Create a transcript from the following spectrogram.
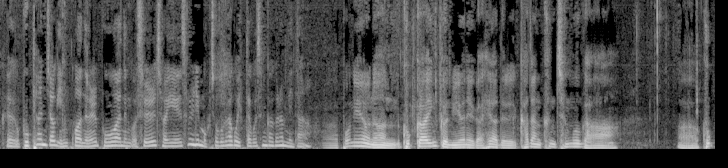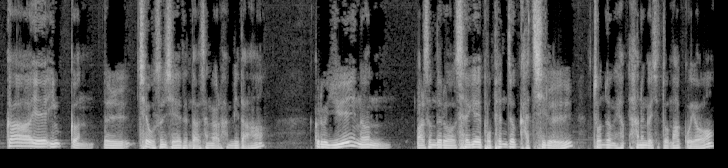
그 보편적 인권을 보호하는 것을 저희의 설립 목적으로 하고 있다고 생각을 합니다. 어, 본 의원은 국가인권위원회가 해야 될 가장 큰 책무가 어, 국가의 인권을 최우선시해야 된다고 생각을 합니다. 그리고 유엔은 말씀대로 세계 보편적 가치를 존중하는 것이 또 맞고요.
